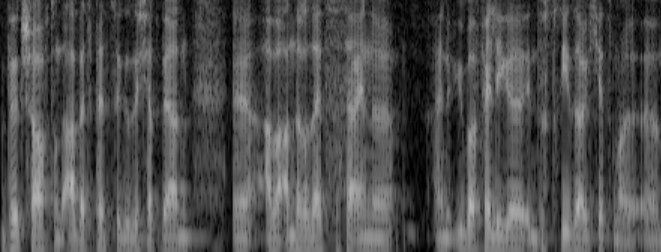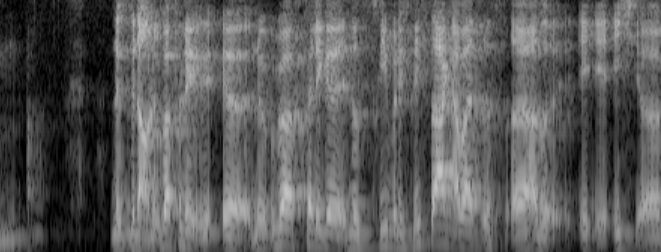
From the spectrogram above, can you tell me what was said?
Wirtschaft und Arbeitsplätze gesichert werden, äh, aber andererseits ist es ja eine, eine überfällige Industrie, sage ich jetzt mal. Ähm, eine, genau, eine überfällige, äh, eine überfällige Industrie würde ich nicht sagen, aber es ist, äh, also ich, äh,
